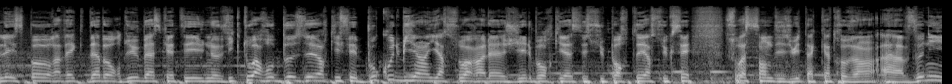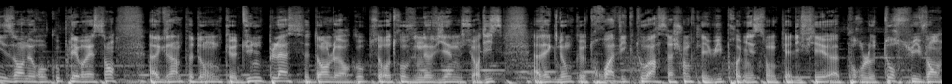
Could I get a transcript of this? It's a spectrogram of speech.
Les sports avec d'abord du basket et une victoire au buzzer qui fait beaucoup de bien hier soir à la Gielbourg qui a ses supporters. Succès 78 à 80 à Venise en Eurocoupe. Les Bressans grimpent donc d'une place dans leur groupe, se retrouvent 9e sur 10 avec donc trois victoires sachant que les huit premiers sont qualifiés pour le tour suivant.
